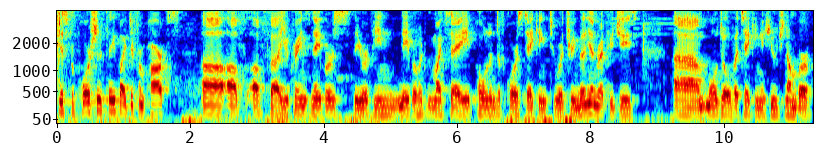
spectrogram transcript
disproportionately by different parts uh, of, of uh, Ukraine's neighbours, the European neighbourhood, we might say. Poland, of course, taking two or three million refugees, um, Moldova taking a huge number.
